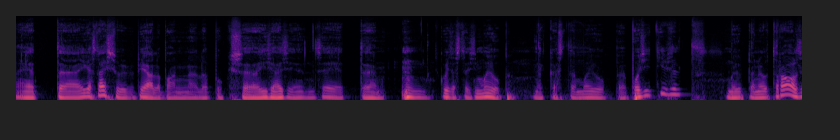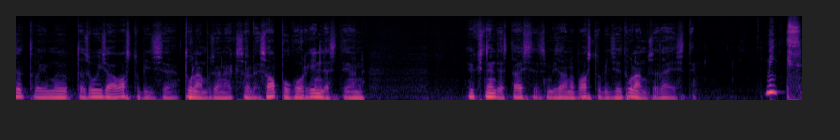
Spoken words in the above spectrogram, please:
et äh, igast asju võib peale panna, lõpuks äh, iseasi on see, et äh, kuidas ta siis mõjub, et kas ta mõjub positiivselt, mõjub ta neutraalselt või mõjub ta suisa vastupidise tulemusena, eks ole, see hapukoor kindlasti on üks nendest asjadest, mis annab vastupidise tulemuse täiesti. miks?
